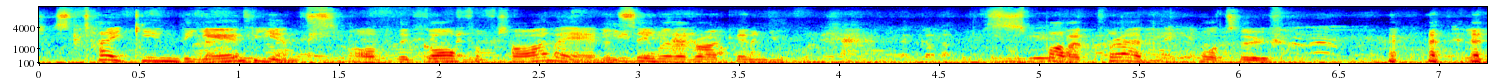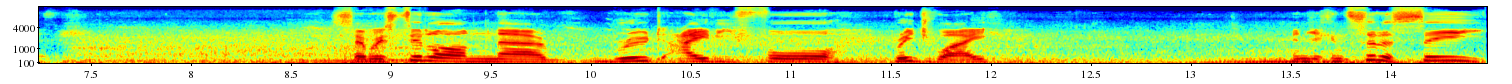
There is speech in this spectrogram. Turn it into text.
just take in the ambience of the Gulf of Thailand and see whether I can spot a crab or two. so we're still on uh, Route 84 Bridgeway and you can sort of see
